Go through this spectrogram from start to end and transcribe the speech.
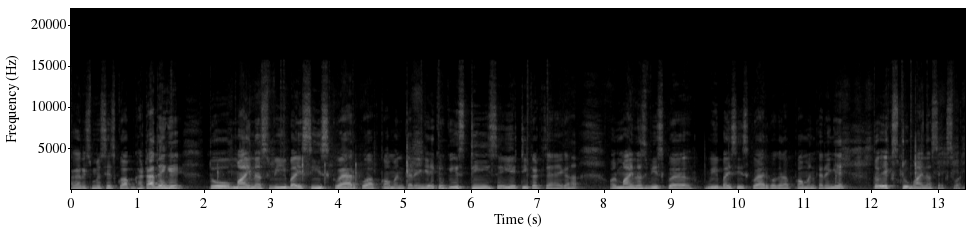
अगर इसमें से इसको आप घटा देंगे तो minus v by c square को आप कॉमन करेंगे, क्योंकि इस टी से ये टी कट जाएगा, और minus v square v by c square को अगर आप कॉमन करेंगे तो x two minus x one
